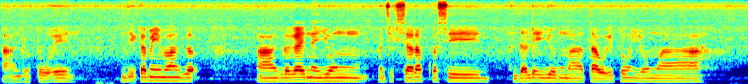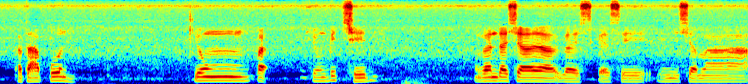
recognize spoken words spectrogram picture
ah, lutuin. Hindi kami mag maglagay na yung magic sarap kasi madali yung matawag ito yung uh, patapon. Yung pa, yung bitsin maganda siya guys kasi hindi siya ma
